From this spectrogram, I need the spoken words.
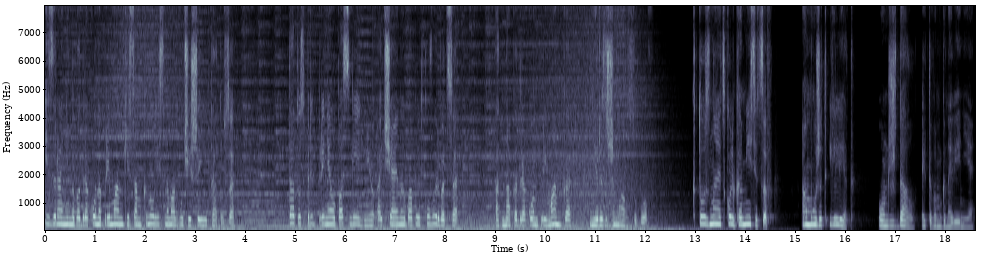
израненного дракона приманки сомкнулись на могучей шее Татуса. Татус предпринял последнюю, отчаянную попытку вырваться. Однако дракон-приманка не разжимал зубов. Кто знает, сколько месяцев, а может и лет. Он ждал этого мгновения.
